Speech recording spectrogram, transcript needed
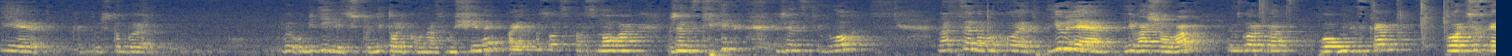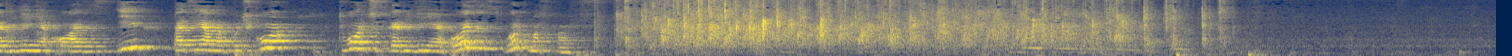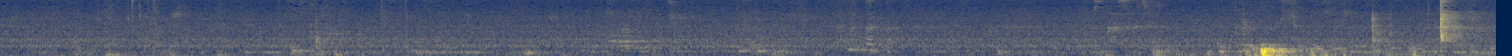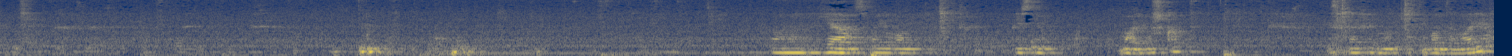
И как бы, чтобы вы убедились, что не только у нас мужчины поют Высоцкого, снова женский, женский блок. На сцену выходит Юлия Левашова из города Обнинска, творческое объединение «Оазис», и Татьяна Пучко, творческое объединение «Оазис», город Москва. Песню «Марюшка» из кинофильма «Иван да Мария»,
